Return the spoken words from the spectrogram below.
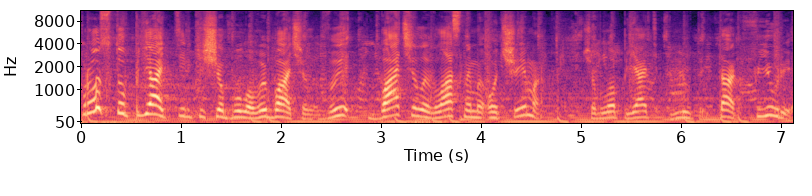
Просто 5 тільки що було. Ви бачили. Ви бачили власними очима, що було 5 лютих. Так, Ф'юрі.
